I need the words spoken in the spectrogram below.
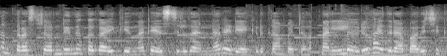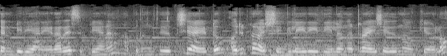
നമുക്ക് റെസ്റ്റോറന്റിൽ നിന്നൊക്കെ കഴിക്കുന്ന ടേസ്റ്റിൽ തന്നെ റെഡിയാക്കി എടുക്കാൻ പറ്റുന്ന നല്ലൊരു ഹൈദരാബാദി ചിക്കൻ ബിരിയാണിയുടെ റെസിപ്പിയാണ് അപ്പോൾ നിങ്ങൾ തീർച്ചയായിട്ടും ഒരു പ്രാവശ്യമെങ്കിലും ഈ രീതിയിൽ ഒന്ന് ട്രൈ ചെയ്ത് നോക്കിയോളൂ.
